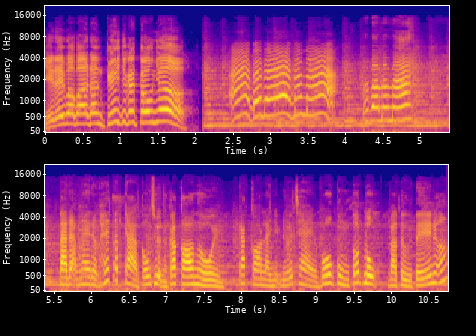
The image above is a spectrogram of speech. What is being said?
vậy để ba ba đăng ký cho các con nha à ba ba mama Mama mama Ta đã nghe được hết tất cả câu chuyện của các con rồi. Các con là những đứa trẻ vô cùng tốt bụng và tử tế nữa.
